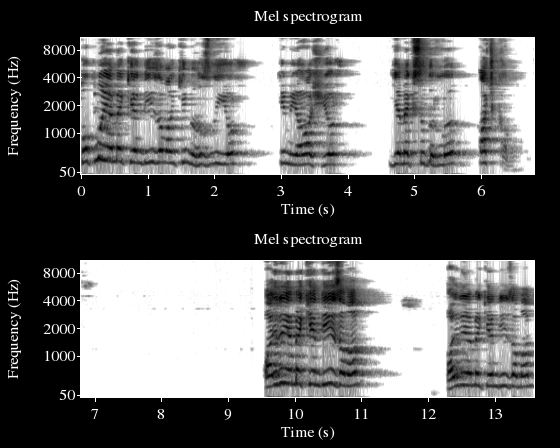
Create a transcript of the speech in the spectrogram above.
toplu yemek yendiği zaman kimi hızlı yiyor, kimi yavaş yiyor, yemek sınırlı, aç kalır. Ayrı yemek yendiği zaman ayrı yemek yendiği zaman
